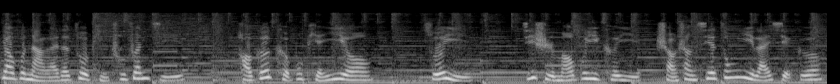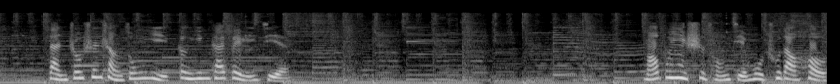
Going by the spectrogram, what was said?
要不哪来的作品出专辑？好歌可不便宜哦。所以，即使毛不易可以少上些综艺来写歌，但周深上综艺更应该被理解。毛不易是从节目出道后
